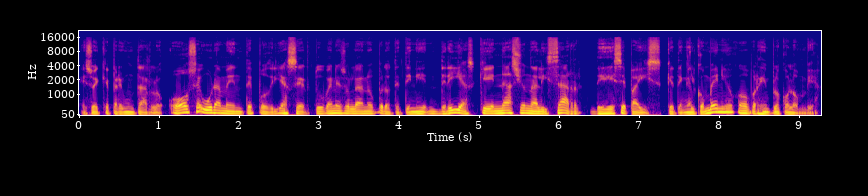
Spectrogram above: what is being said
Eso hay que preguntarlo. O seguramente podría ser tú venezolano, pero te tendrías que nacionalizar de ese país que tenga el convenio, como por ejemplo Colombia.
